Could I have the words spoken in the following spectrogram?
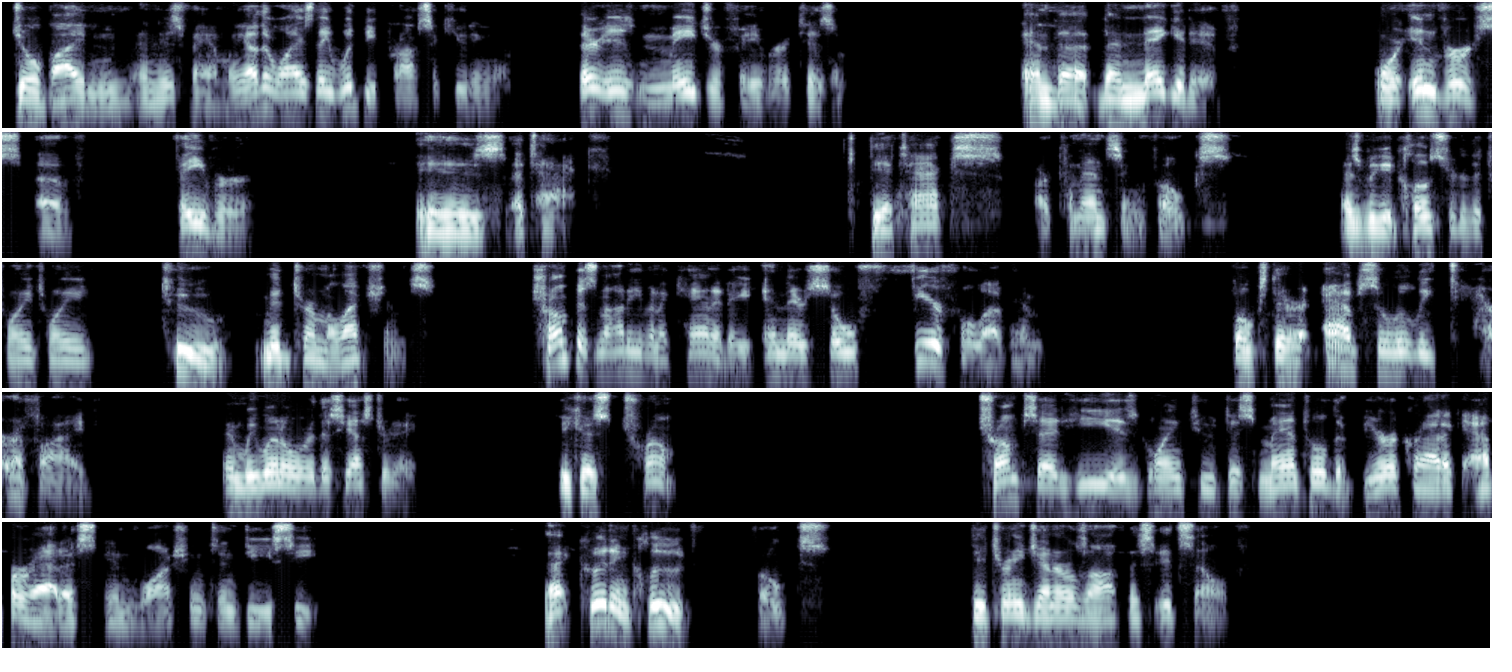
Joe Biden and his family. Otherwise, they would be prosecuting them. There is major favoritism. And the, the negative or inverse of favor is attack. The attacks are commencing, folks, as we get closer to the 2022 midterm elections. Trump is not even a candidate, and they're so fearful of him. Folks they're absolutely terrified. And we went over this yesterday because trump trump said he is going to dismantle the bureaucratic apparatus in washington d.c that could include folks the attorney general's office itself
